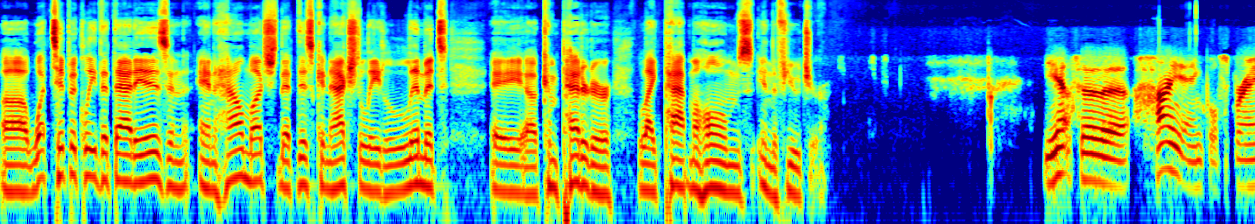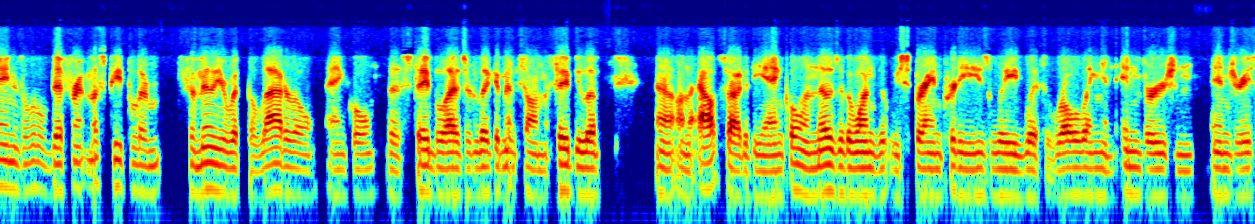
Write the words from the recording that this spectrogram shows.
Uh, what typically that that is, and and how much that this can actually limit a, a competitor like Pat Mahomes in the future. Yeah, so the high ankle sprain is a little different. Most people are familiar with the lateral ankle, the stabilizer ligaments on the fibula uh, on the outside of the ankle, and those are the ones that we sprain pretty easily with rolling and inversion injuries.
